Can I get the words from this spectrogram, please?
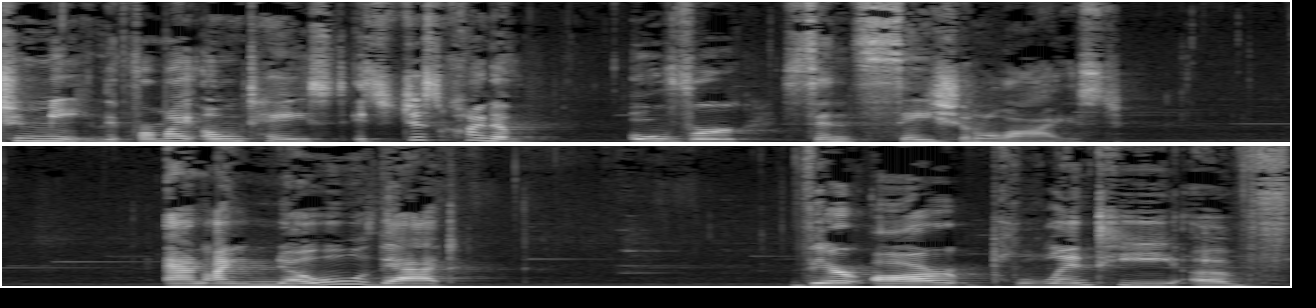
to me, for my own taste, it's just kind of over sensationalized. And I know that there are plenty of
